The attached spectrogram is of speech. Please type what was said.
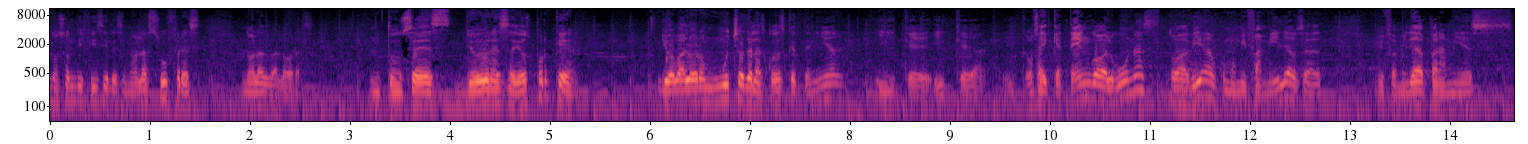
no son difíciles y no las sufres, no las valoras. Entonces, yo doy gracias a Dios porque yo valoro muchas de las cosas que tenía y que, y que, o sea, y que tengo algunas todavía, como mi familia, o sea, mi familia para mí es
